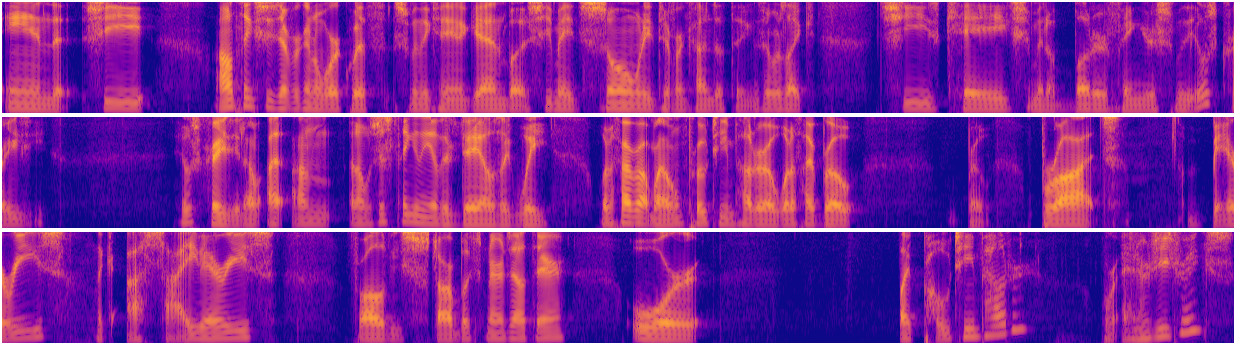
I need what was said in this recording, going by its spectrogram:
and she, I don't think she's ever gonna work with Smoothie King again, but she made so many different kinds of things. There was like cheesecake. She made a Butterfinger smoothie. It was crazy. It was crazy. And I, I, am and I was just thinking the other day. I was like, wait, what if I brought my own protein powder? Or what if I brought, bro, brought berries like acai berries for all of you Starbucks nerds out there, or like protein powder or energy drinks.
